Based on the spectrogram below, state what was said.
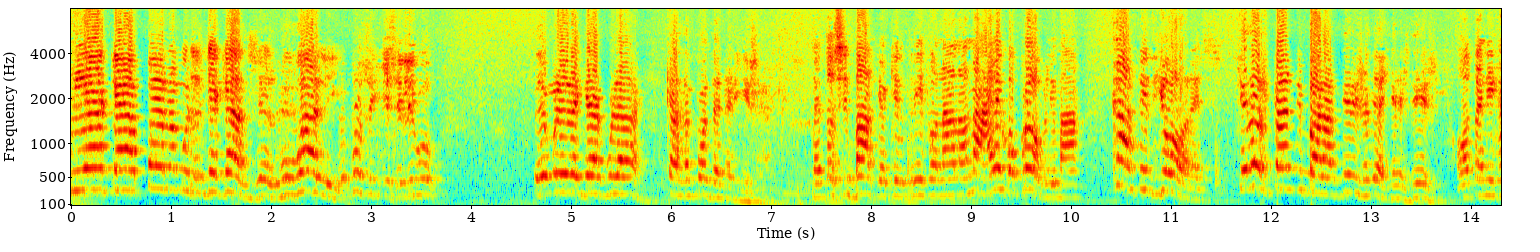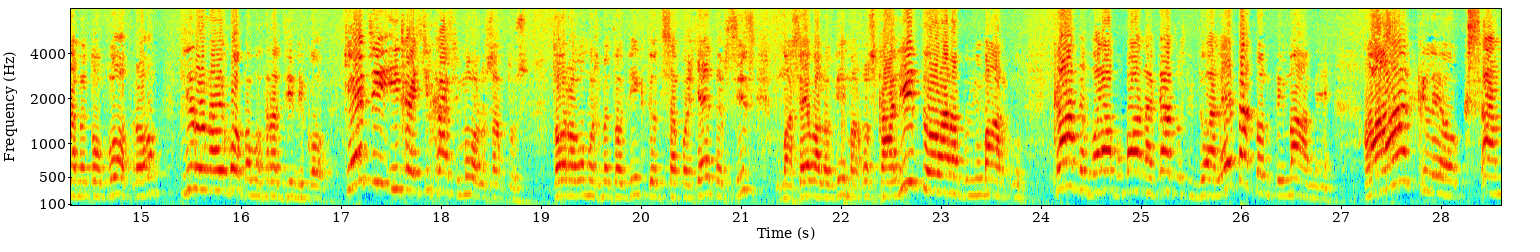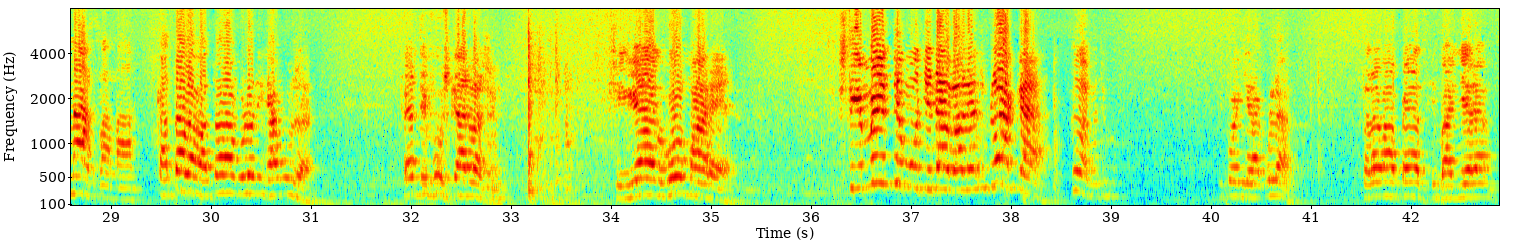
Πλάκα πάνω μου ήρθες και κάθισες, μου βάλει. Πρόσεχε σε λίγο. Δεν μου λένε κύριε Κούλα, κάθε πότε ενεργήσα. Με το συμπάθειο κύριε Τρίφωνα, αλλά να, έχω πρόβλημα. Κάθε δυο ώρες. Και δεν σου κάνει την παρατήρηση ο διαχειριστής. Όταν είχαμε το βόθρο, πλήρωνα εγώ το βοθρατζίδικο. Και έτσι είχα ησυχάσει με όλους αυτούς. Τώρα όμως με το δίκτυο της αποχέτευσης που μας έβαλε ο Δήμαρχος, καλύτερο ώρα του Δημάρχου. Κάθε φορά που πάω να κάτω στην τουαλέτα τον θυμάμαι. Αχ, λέω, ξανά ξανά. Κατάλαβα τώρα που λέω τη χαβούζα. Φέρ τη φούσκα, άρβασε. Σιγά εγώ μαρέ. Στη μύτη μου την έβαλες μπλάκα. Καλά, με τίποτα. Λοιπόν κυρακούλα, τράβα απέναντι στην πανιέρα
